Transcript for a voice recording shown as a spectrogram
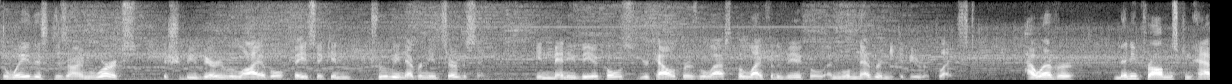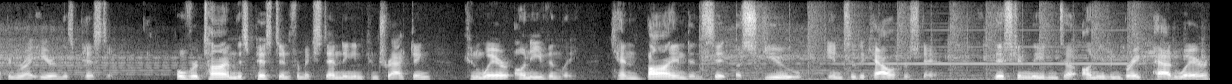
the way this design works, it should be very reliable, basic, and truly never need servicing. In many vehicles, your calipers will last the life of the vehicle and will never need to be replaced. However, many problems can happen right here in this piston. Over time, this piston from extending and contracting can wear unevenly, can bind and sit askew into the caliper stand. This can lead into uneven brake pad wear.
